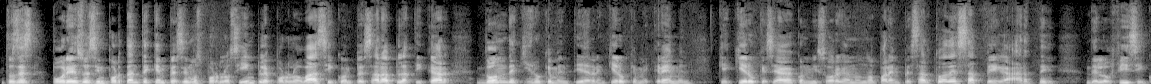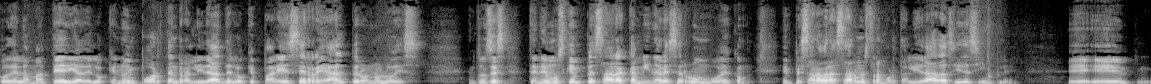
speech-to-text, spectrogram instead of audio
Entonces, por eso es importante que empecemos por lo simple, por lo básico, empezar a platicar dónde quiero que me entierren, quiero que me cremen, qué quiero que se haga con mis órganos, ¿no? Para empezar tú a desapegarte de lo físico, de la materia, de lo que no importa en realidad, de lo que parece real pero no lo es. Entonces, tenemos que empezar a caminar ese rumbo, ¿eh? empezar a abrazar nuestra mortalidad, así de simple. Eh, eh,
